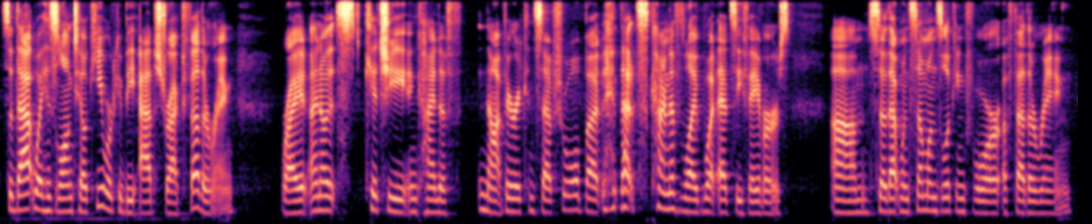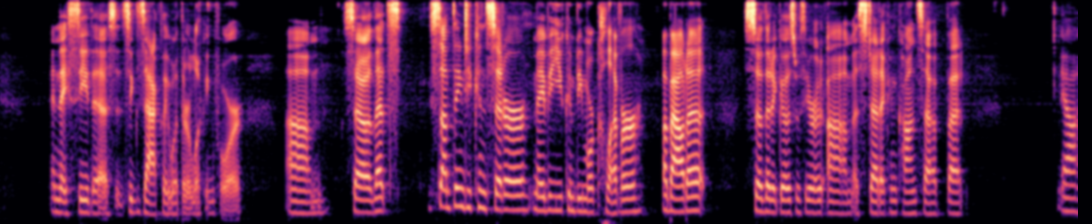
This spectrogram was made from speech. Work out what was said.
So that way his long tail keyword could be abstract feather ring, right? I know it's kitschy and kind of not very conceptual, but that's kind of like what Etsy favors. Um, so that when someone's looking for a feather ring and they see this, it's exactly what they're looking for. Um, so that's something to consider. Maybe you can be more clever about it so that it goes with your um, aesthetic and concept. But yeah,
